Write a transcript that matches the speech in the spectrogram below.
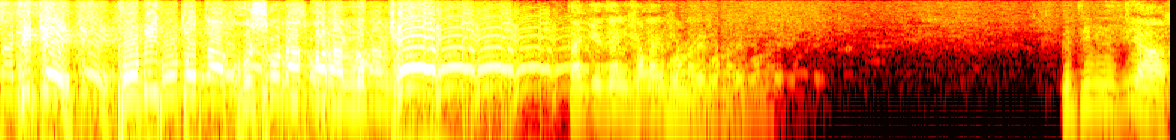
স্ত্রীকে পবিত্রতা ঘোষণা করার লক্ষ্যে তাকে জেলখানায় ভরলেন। পৃথিবীর ইতিহাস।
